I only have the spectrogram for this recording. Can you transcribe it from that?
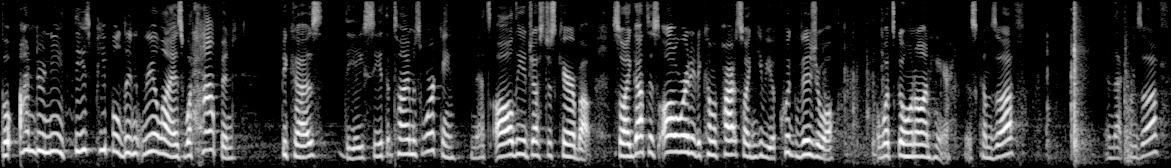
But underneath, these people didn't realize what happened because the AC at the time is working, and that's all the adjusters care about. So I got this all ready to come apart so I can give you a quick visual of what's going on here. This comes off, and that comes off.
